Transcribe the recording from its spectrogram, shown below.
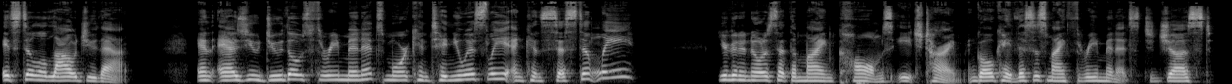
it still allowed you that. And as you do those three minutes more continuously and consistently, you're going to notice that the mind calms each time and go, okay, this is my three minutes to just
